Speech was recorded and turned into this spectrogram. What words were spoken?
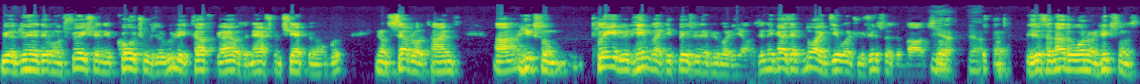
We were doing a demonstration. The coach was a really tough guy, was a national champion, you know, several times. Uh, Rickson played with him like he plays with everybody else. And the guys have no idea what Jiu Jitsu is about. So Yeah, yeah. it's just another one on Rickson's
